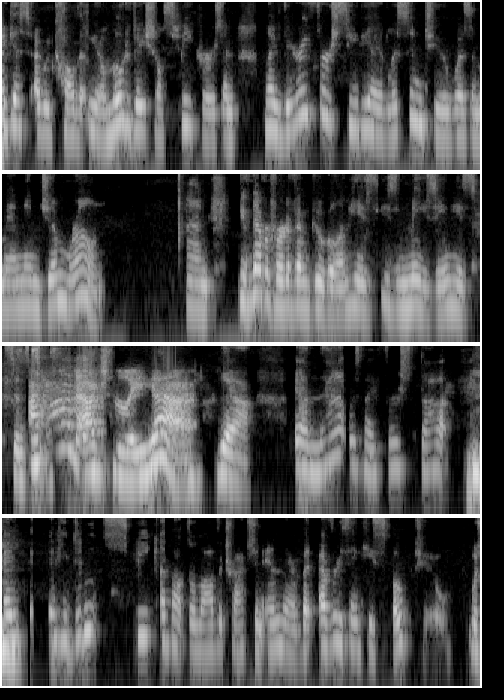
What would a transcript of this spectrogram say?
I guess I would call them, you know, motivational speakers. And my very first CD I listened to was a man named Jim Rohn. and you've never heard of him google him he's he's amazing he's since I have actually, yeah. yeah and that was my first thought and and he didn't speak about the law of attraction in there but everything he spoke to was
